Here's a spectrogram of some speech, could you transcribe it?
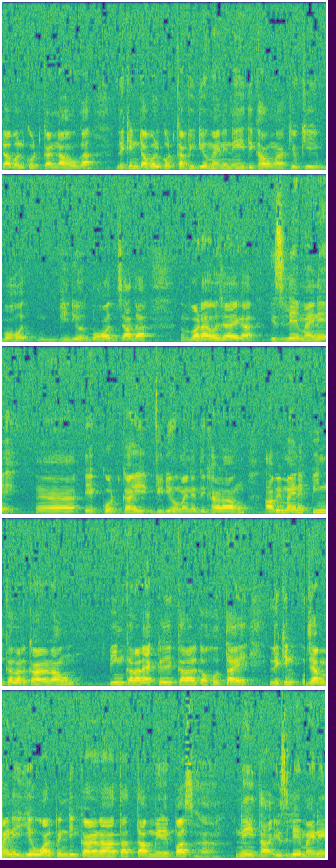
डबल कोट करना होगा। लेकिन डबल कोट का वीडियो मैंने नहीं दिखाऊँगा क्योंकि बहुत वीडियो बहुत ज़्यादा बड़ा हो जाएगा। इसलिए मैंने एक कोट का ही वीडियो मैंने दिखा रहा हूँ। अभी मैंने पिंक कलर कर रहा हूँ। पिंक कलर एक्रेलिक कलर का होता है, लेकिन जब मैंने ये वॉल पेंटिंग कर रहा था, तब मेरे पास नहीं था। इसलिए मैंने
